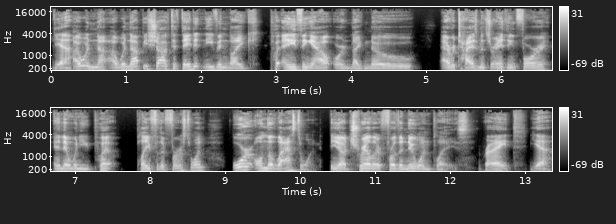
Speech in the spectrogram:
Yeah. I would not I would not be shocked if they didn't even like put anything out or like no advertisements or anything for it. And then when you put play for the first one or on the last one, you know, a trailer for the new one plays. Right. Yeah,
